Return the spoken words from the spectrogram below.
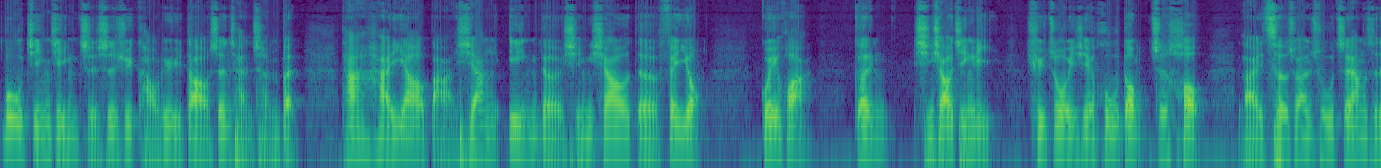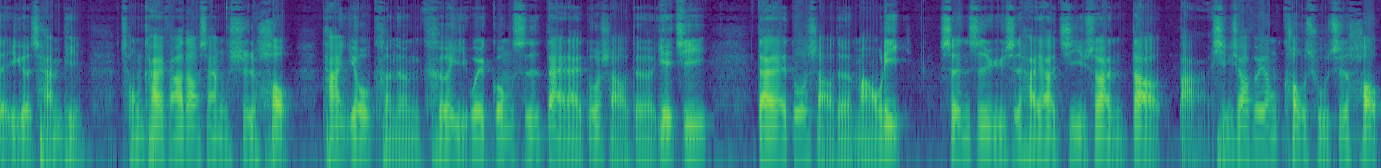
不仅仅只是去考虑到生产成本，它还要把相应的行销的费用规划跟行销经理去做一些互动之后，来测算出这样子的一个产品从开发到上市后，它有可能可以为公司带来多少的业绩。带来多少的毛利，甚至于是还要计算到把行销费用扣除之后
